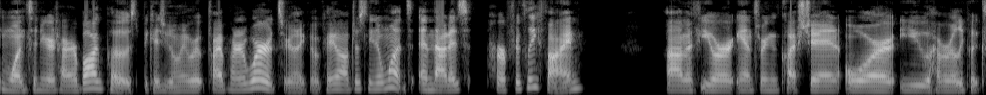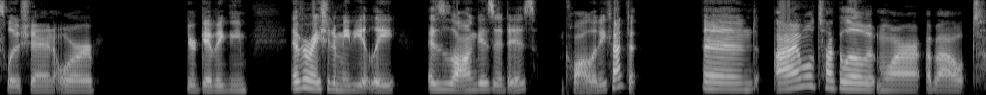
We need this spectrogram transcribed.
once in your entire blog post because you only wrote 500 words. So you're like, okay, I'll just need it once. And that is perfectly fine. Um, if you are answering a question or you have a really quick solution or you're giving information immediately, as long as it is quality content. And I will talk a little bit more about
